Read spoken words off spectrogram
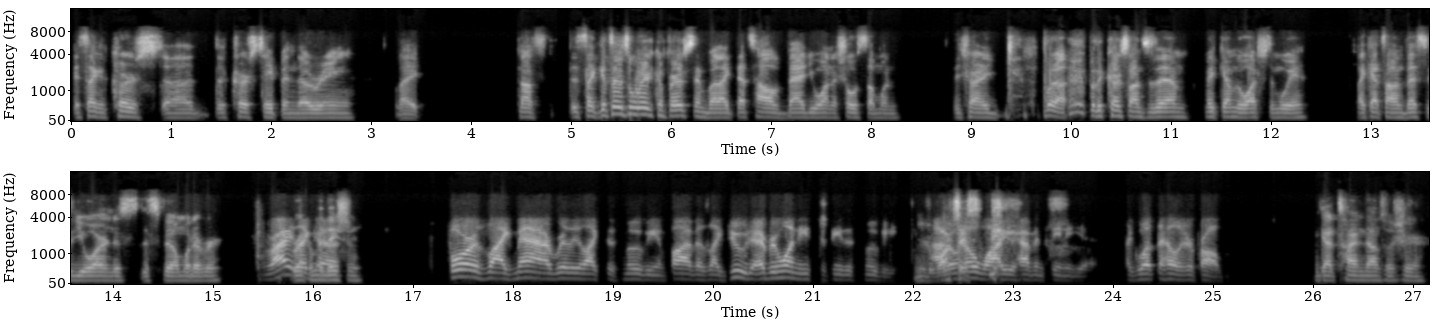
it's like a curse uh the curse tape in the ring like not it's like it's, it's a weird comparison but like that's how bad you want to show someone they try to put a put a curse onto them make them to watch the movie like that's how invested you are in this this film whatever Right? Like uh, recommendation four is like, man, I really like this movie, and five is like, dude, everyone needs to see this movie. you need to I don't this know why you haven't seen it yet. Like, what the hell is your problem? you got time down for sure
